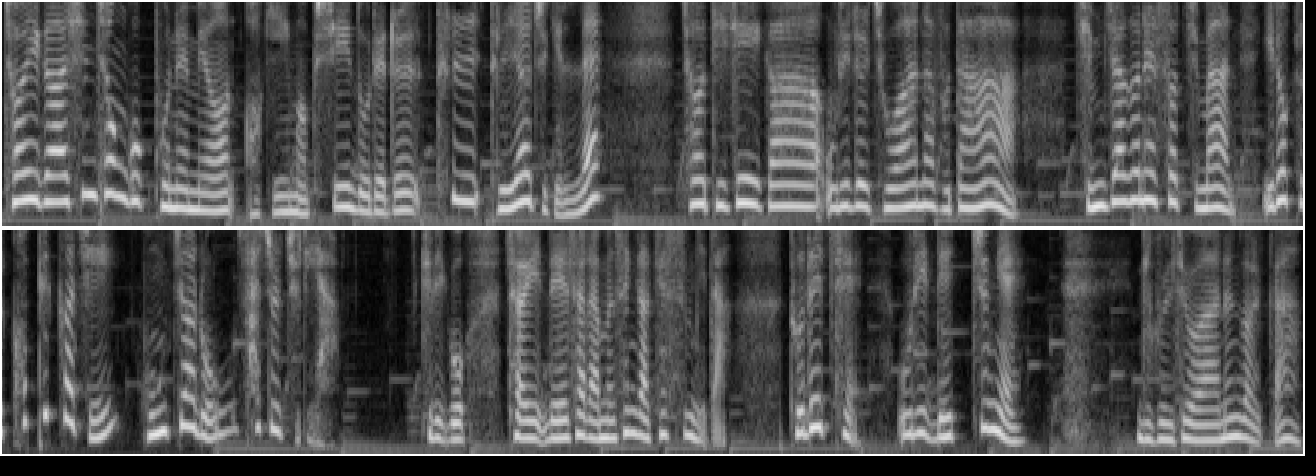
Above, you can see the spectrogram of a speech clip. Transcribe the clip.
저희가 신청곡 보내면 어김없이 노래를 틀, 들려주길래 저 DJ가 우리를 좋아하나 보다 짐작은 했었지만 이렇게 커피까지 공짜로 사줄 줄이야. 그리고 저희 네 사람은 생각했습니다. 도대체 우리 넷 중에 누굴 좋아하는 걸까?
